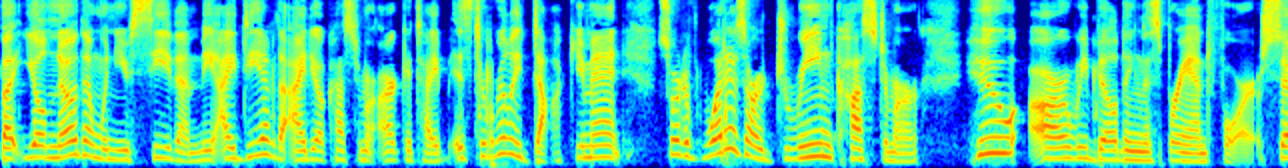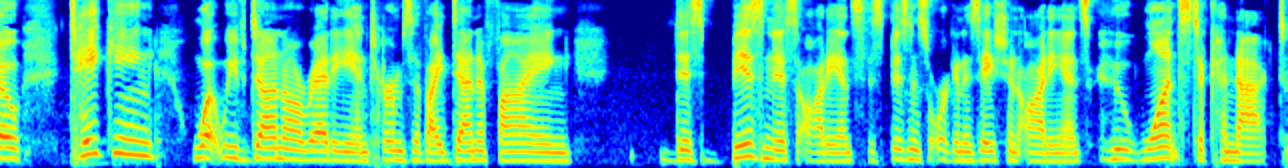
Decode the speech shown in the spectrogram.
but you'll know them when you see them. The idea of the ideal customer archetype is to really document sort of what is our dream customer? Who are we building this brand for? So, taking what we've done already in terms of identifying this business audience, this business organization audience who wants to connect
